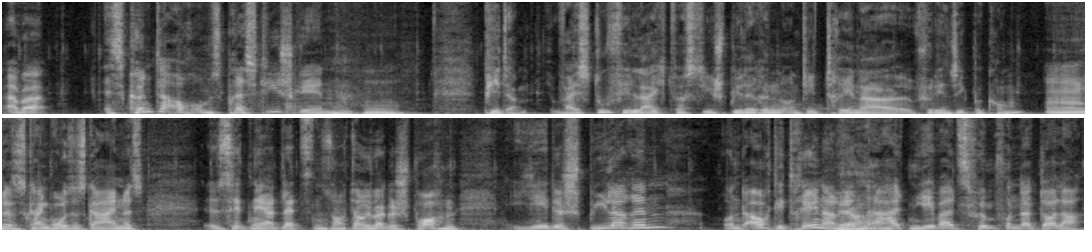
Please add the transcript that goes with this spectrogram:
Aber es könnte auch ums Prestige gehen. Peter, weißt du vielleicht, was die Spielerinnen und die Trainer für den Sieg bekommen? Hm, Das ist kein großes Geheimnis. Sydney hat letztens noch darüber gesprochen. Jede Spielerin und auch die Trainerin Ja? erhalten jeweils 500 Dollar.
